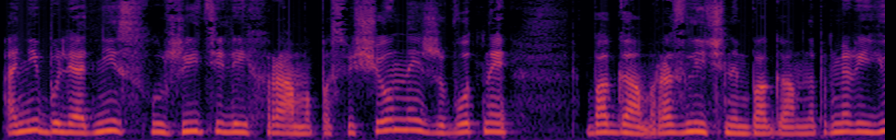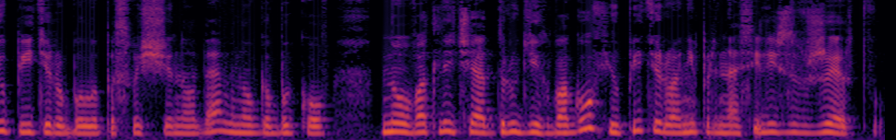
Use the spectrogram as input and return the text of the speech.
Они были одни из служителей храма, посвященные животные богам, различным богам. Например, Юпитеру было посвящено, да, много быков. Но в отличие от других богов, Юпитеру они приносились в жертву.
